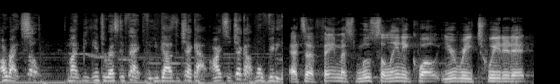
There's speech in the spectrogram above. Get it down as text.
All right, so might be interesting fact for you guys to check out. All right, so check out both videos. That's a famous Mussolini quote. You retweeted it.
